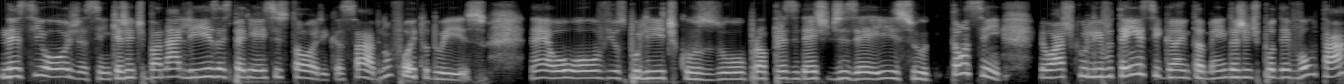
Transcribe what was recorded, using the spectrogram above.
nesse hoje, assim, que a gente banaliza a experiência histórica, sabe? Não foi tudo isso, né? Ou ouve os políticos, o próprio presidente dizer isso, então, assim, eu acho que o livro tem esse ganho também da gente poder voltar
